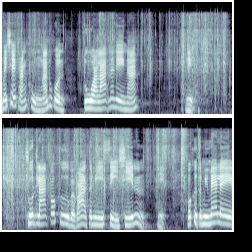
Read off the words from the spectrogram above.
ไม่ใช่ทั้งถุงนะทุกคนตัวละนั่นเองนะนี่ชุดละก็คือแบบว่าจะมีสี่ชิ้นนี่ก็คือจะมีแม่เหล็ก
